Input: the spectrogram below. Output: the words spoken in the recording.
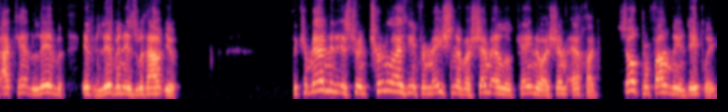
I can't live if living is without you. The commandment is to internalize the information of Hashem Elokeinu, Hashem Echad, so profoundly and deeply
